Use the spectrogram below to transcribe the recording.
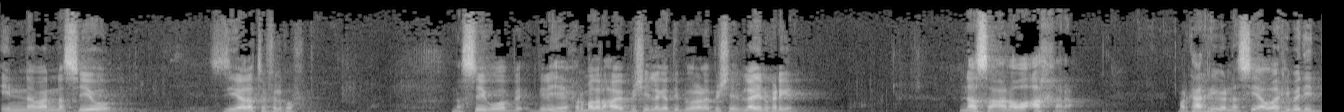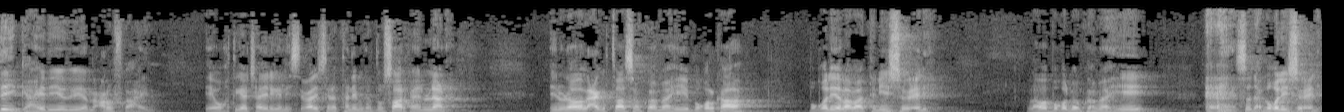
inama nasiyu ziyaadat fi lkufr nasigu waa bilihii xurmada lahaa bishii laga dib bisha hiblaayin ka dhigan nasana waa akhara markaa riba nasia waa ribadii deynka ahayd iyadu iyo macruufka ahayd. Ee waktigaa jaahiliga la isticmaali jira tan imika dulsaarka aynu leenahay. Inuu ihahdo lacag taasaan ku amaahiyey boqolkaa boqol iyo labaatan ii soo celi. Laba boqol baan ku amaahiyey saddex boqol ii soo celi.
